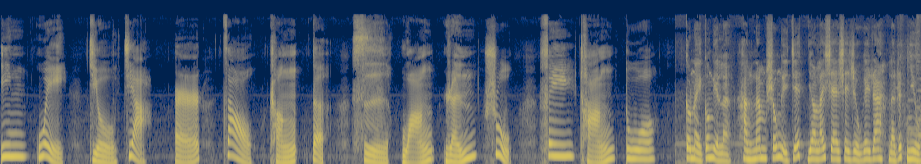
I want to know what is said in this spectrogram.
因为酒驾而造成的死亡人数非常多。 Câu này có nghĩa là hàng năm số người chết do lái xe say rượu gây ra là rất nhiều.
